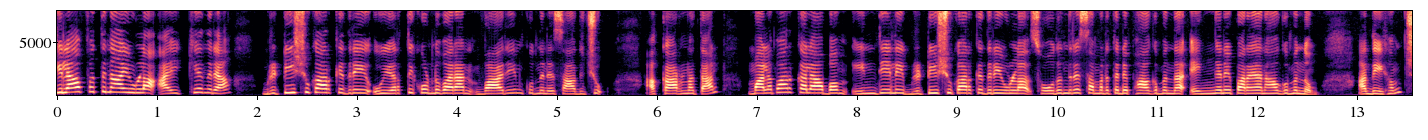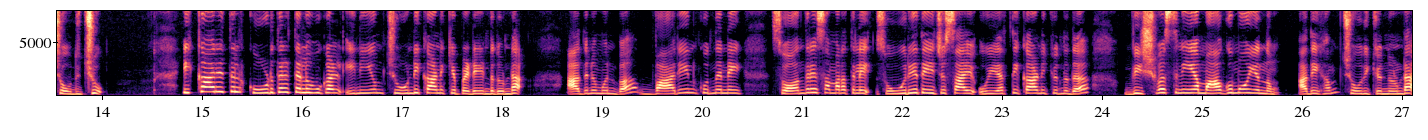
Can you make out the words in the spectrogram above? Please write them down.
ഖിലാഫത്തിനായുള്ള ഐക്യനിര ബ്രിട്ടീഷുകാർക്കെതിരെ ഉയർത്തിക്കൊണ്ടുവരാൻ വാര്യൻ കുന്നിന് സാധിച്ചു. അക്കാരണത്താൽ മലബാർ കലാപം ഇന്ത്യയിലെ ബ്രിട്ടീഷുകാർക്കെതിരെയുള്ള സ്വാതന്ത്ര്യ സമരത്തിന്റെ ഭാഗമെന്ന് എങ്ങനെ പറയാനാകുമെന്നും അദ്ദേഹം ചോദിച്ചു. ഇക്കാര്യത്തിൽ കൂടുതൽ തെളിവുകൾ ഇനിയും ചൂണ്ടിക്കാണിക്കപ്പെടേണ്ടതുണ്ട്. അതിനു മുൻപ് വാര്യൻ കുന്നനെ സ്വാതന്ത്ര്യ സമരത്തിലെ സൂര്യ തേജസ്സായി ഉയർത്തിക്കാണിക്കുന്നത് വിശ്വസനീയമാകുമോ എന്നും അദ്ദേഹം ചോദിക്കുന്നുണ്ട്.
